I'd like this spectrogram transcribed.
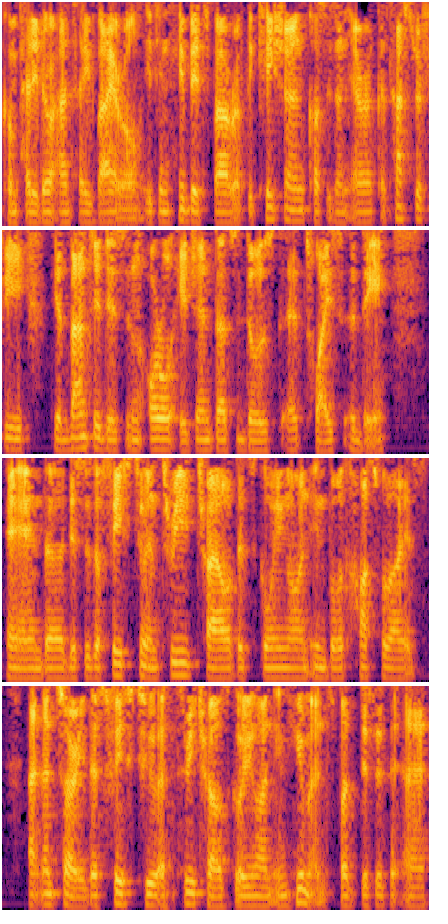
competitor antiviral. It inhibits viral replication, causes an error catastrophe. The advantage is an oral agent that's dosed uh, twice a day. And uh, this is a phase two and three trial that's going on in both hospitalized and, and, sorry, there's phase two and three trials going on in humans, but this is an uh,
